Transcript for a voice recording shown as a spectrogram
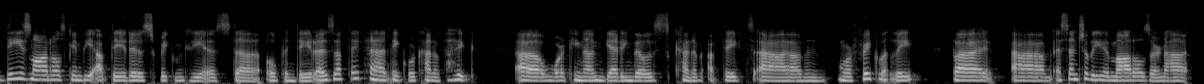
these models can be updated as frequently as the open data is updated. I think we're kind of like uh, working on getting those kind of updates um, more frequently. But um, essentially, the models are not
